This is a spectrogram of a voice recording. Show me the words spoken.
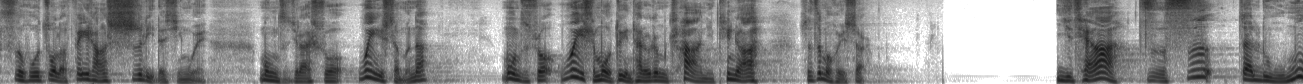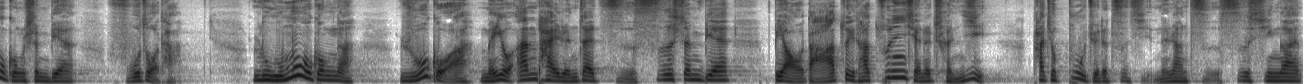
似乎做了非常失礼的行为，孟子就来说为什么呢？孟子说为什么我对你态度这么差？你听着啊，是这么回事儿。以前啊，子思在鲁穆公身边辅佐他。鲁穆公呢，如果啊没有安排人在子思身边表达对他尊贤的诚意，他就不觉得自己能让子思心安。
